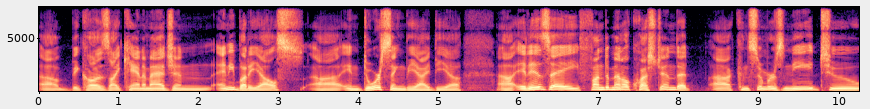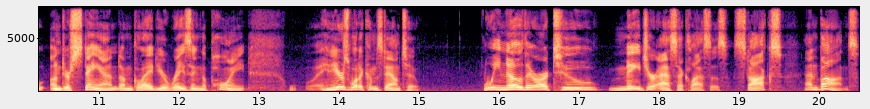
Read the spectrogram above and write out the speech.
Uh, because I can't imagine anybody else uh, endorsing the idea. Uh, it is a fundamental question that uh, consumers need to understand. I'm glad you're raising the point and here's what it comes down to we know there are two major asset classes stocks and bonds.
